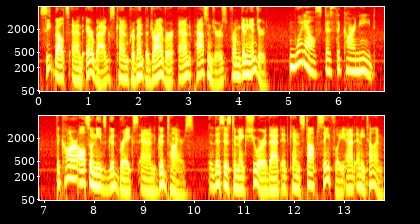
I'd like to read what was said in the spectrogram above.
Seatbelts and airbags can prevent the driver and passengers from getting injured. What else does the car need? The car also needs good brakes and good tires. This is to make sure that it can stop safely at any time.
